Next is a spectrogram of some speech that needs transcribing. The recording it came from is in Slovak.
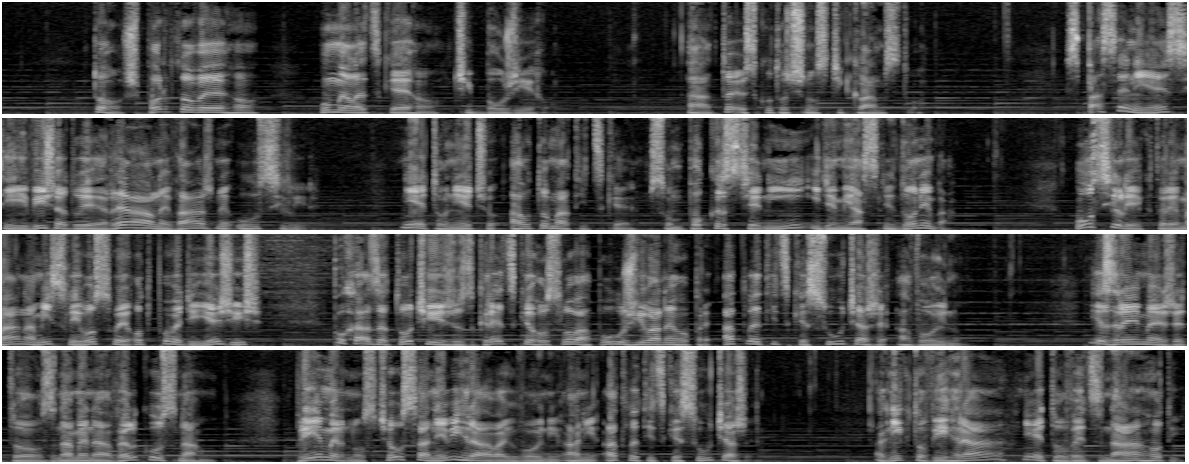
Toho športového, umeleckého či božieho. A to je v skutočnosti klamstvo. Spasenie si vyžaduje reálne vážne úsilie. Nie je to niečo automatické. Som pokrstený, idem jasne do neba. Úsilie, ktoré má na mysli vo svojej odpovedi Ježiš, pochádza totiž z gréckého slova používaného pre atletické súťaže a vojnu. Je zrejme, že to znamená veľkú snahu. Priemernosťou sa nevyhrávajú vojny ani atletické súťaže. Ak niekto vyhrá, nie je to vec náhody.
